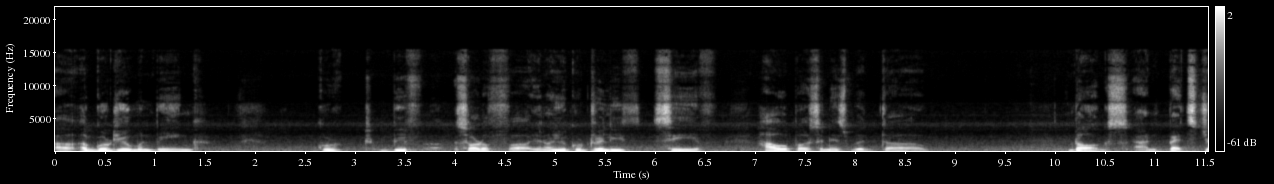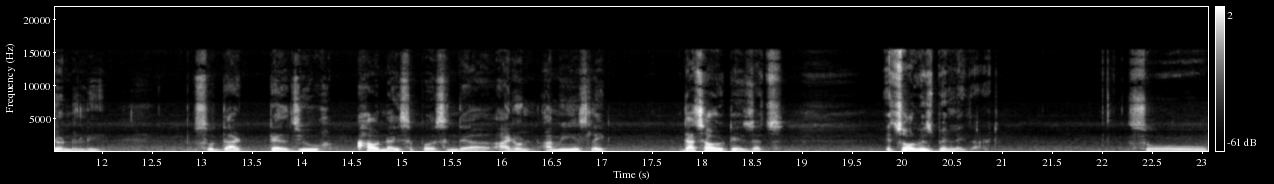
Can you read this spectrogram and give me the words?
uh, a good human being could be sort of uh, you know you could really see if, how a person is with uh, dogs and pets generally. So that tells you how nice a person they are. I don't i mean it's like that's how it is. That's it's always been like that. So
